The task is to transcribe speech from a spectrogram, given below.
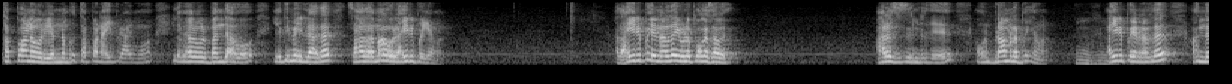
தப்பான ஒரு எண்ணமோ தப்பான அபிப்பிராயமோ இல்லை வேற ஒரு பந்தாவோ எதுவுமே இல்லாத சாதாரணமாக ஒரு ஐரு பையன். அது ஐரு பையனால தான் இவ்வளோ ஃபோக்கஸ் ஆகுது ஆர்எஸ்எஸ்ன்றது அவன் பிராமண பையன் ஐரு பையனால தான் அந்த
